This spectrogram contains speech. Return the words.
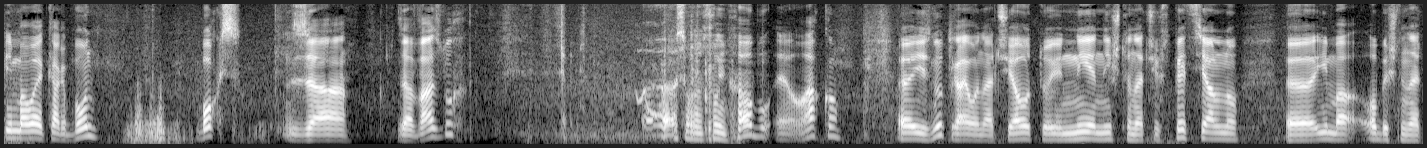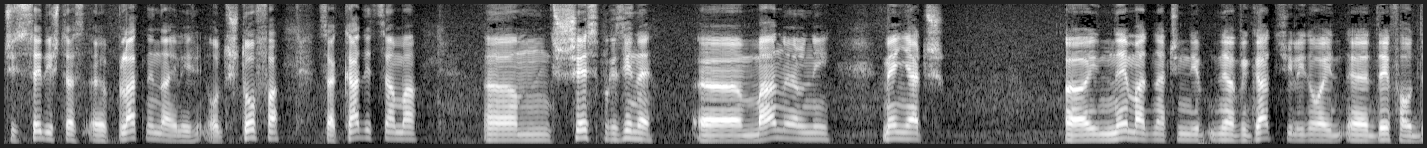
ima ovaj karbon box za, za vazduh. Samo na svojim haubu, evo ovako. E, iznutra, evo, znači, auto nije ništa, znači, specijalno. Ima obično, znači, sedišta platnena ili od štofa sa kadicama šest brzine manuelni menjač nema znači navigaciju ili ovaj DVD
